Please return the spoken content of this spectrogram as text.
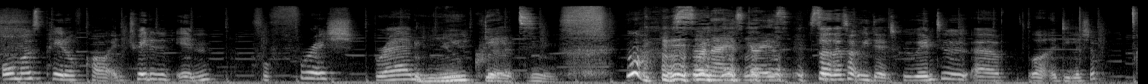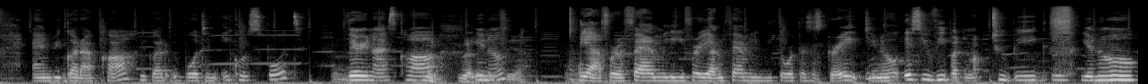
almost paid off car and traded it in for fresh, brand new, credit. debt. Mm. So nice, guys. So that's what we did. We went to uh, well a dealership, and we got our car. We got we bought an EcoSport, very nice car. Well, you know, yeah. yeah, for a family, for a young family, we thought this is great. You know, SUV but not too big. You know,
